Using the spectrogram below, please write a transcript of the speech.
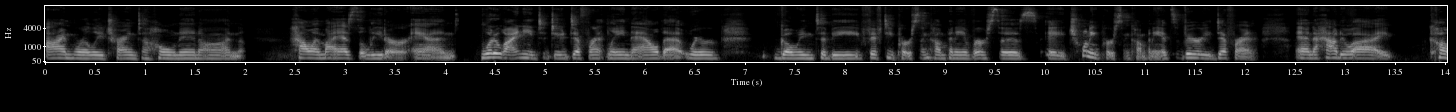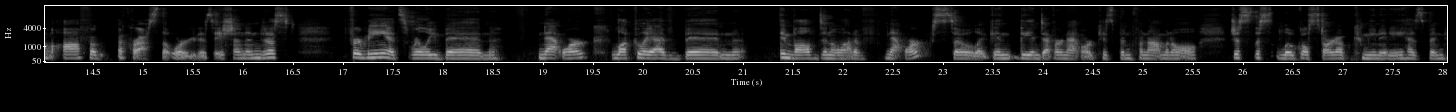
I'm really trying to hone in on how am I as the leader and what do I need to do differently now that we're going to be 50 person company versus a 20 person company? It's very different. And how do I come off of, across the organization? And just for me, it's really been network. Luckily, I've been involved in a lot of networks. So, like in the Endeavor Network has been phenomenal. Just this local startup community has been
